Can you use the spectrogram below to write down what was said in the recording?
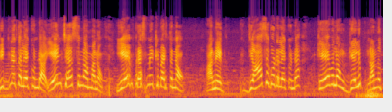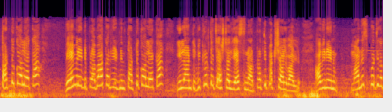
విఘ్నత లేకుండా ఏం చేస్తున్నాం మనం? ఏం ప్రెస్ మీట్లు పెడుతున్నాం? అనేది ధ్యాస కూడా లేకుండా కేవలం గెలుపు నన్ను తట్టుకోలేక వేమిరెడ్డి ప్రభాకర్ రెడ్డిని తట్టుకోలేక ఇలాంటి వికృత చేష్టలు చేస్తున్నారు ప్రతిపక్షాలు వాళ్ళు. అవి నేను మనస్ఫూర్తిగా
